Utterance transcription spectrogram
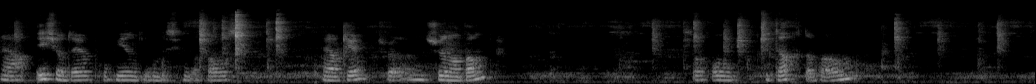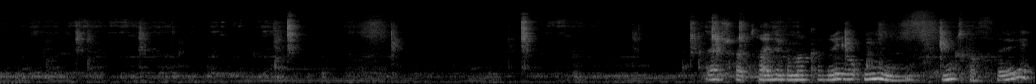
Ja, ich und er probieren so ein bisschen was aus. Ja, okay. Schöner, Bump. Ist auch ein gedachter Baum. Heilige Macarena. Uh, guter Fake.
